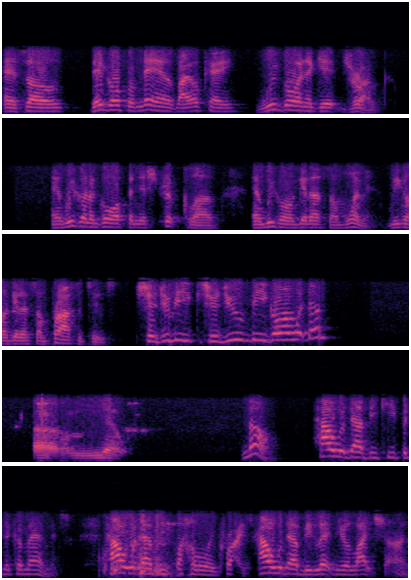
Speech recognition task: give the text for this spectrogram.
And so they go from there, like, okay, we're going to get drunk and we're going to go up in this strip club and we're going to get us some women. We're going to get us some prostitutes. Should you be should you be going with them? Um, no. No. How would that be keeping the commandments? How would that be following Christ? How would that be letting your light shine?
